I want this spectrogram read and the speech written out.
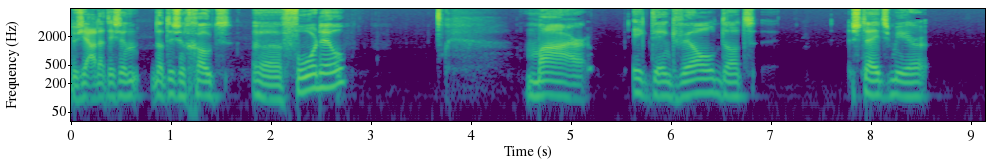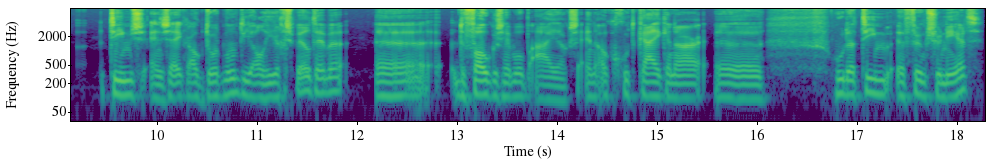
Dus ja, dat is een, dat is een groot uh, voordeel. Maar ik denk wel dat steeds meer teams, en zeker ook Dortmund, die al hier gespeeld hebben, uh, de focus hebben op Ajax. En ook goed kijken naar uh, hoe dat team uh, functioneert.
